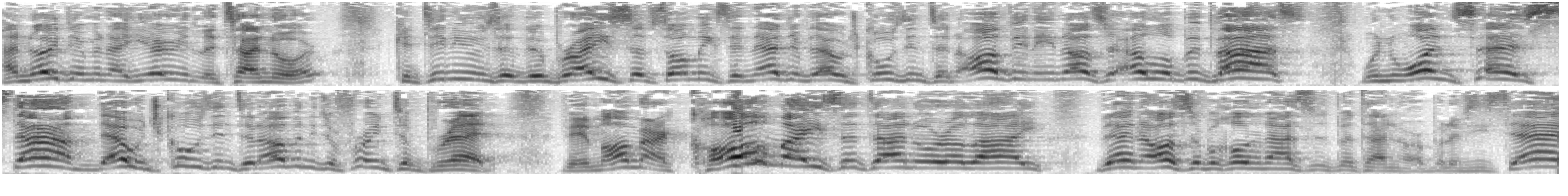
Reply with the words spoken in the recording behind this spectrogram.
Hanoidir min ayeri letanor continues that the price of so makes a nether that which goes into an oven in also elo bibas. When one says stam, that which goes into an oven, is referring to bread. V'mamar kol ma'isa tanor alai, then also b'chol nasis betanor. But if he says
